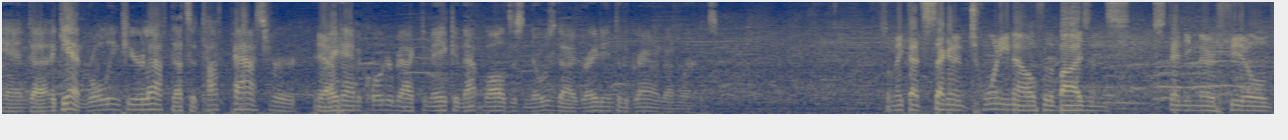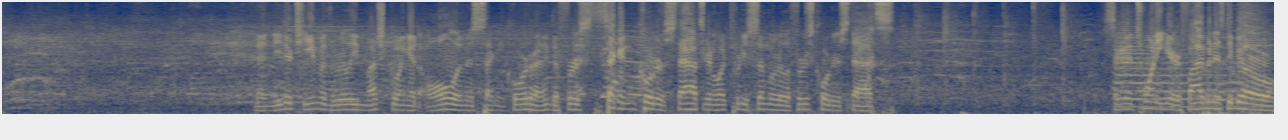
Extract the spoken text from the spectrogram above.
And uh, again, rolling to your left, that's a tough pass for Yeah. right-handed quarterback to make, and that ball just nosedived right into the ground on Martins. So make that second and 20 now for the Bisons, extending their field. And neither team with really much going at all in the second quarter. I think the first, second quarter stats are going to look pretty similar to the first quarter stats. Second and 20 here, five minutes to go.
